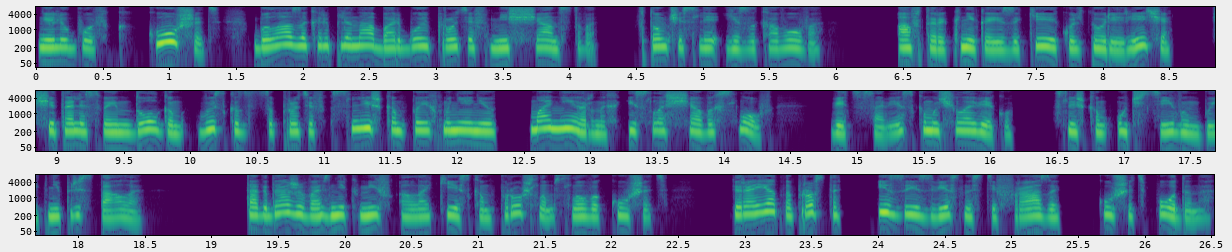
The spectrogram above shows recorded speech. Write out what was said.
нелюбовь к «кушать» была закреплена борьбой против мещанства, в том числе языкового. Авторы книг о языке и культуре речи считали своим долгом высказаться против слишком, по их мнению, манерных и слащавых слов, ведь советскому человеку слишком учтивым быть не пристало. Тогда же возник миф о лакейском прошлом слова «кушать», вероятно, просто из-за известности фразы «кушать подано».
